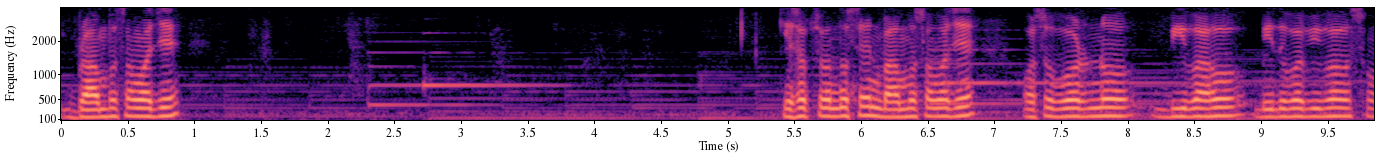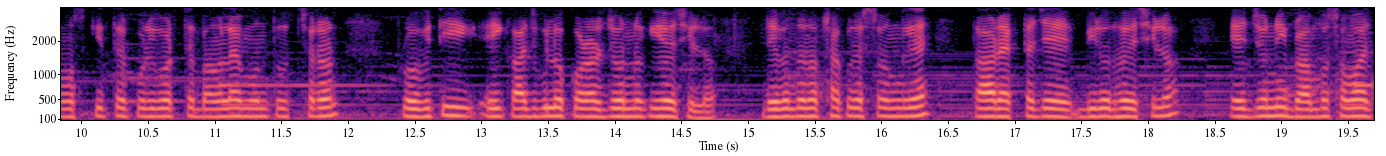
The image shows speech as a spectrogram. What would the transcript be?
ব্রাহ্ম সমাজে কেশবচন্দ্র সেন ব্রাহ্ম সমাজে অসবর্ণ বিবাহ, বিধবা বিবাহ, সংস্কৃতের পরিবর্তে বাংলায় মন্ত্র উচ্চারণ প্রভৃতি এই কাজগুলো করার জন্য কী হয়েছিল? দেবেন্দ্রনাথ ঠাকুরের সঙ্গে তার একটা যে বিরোধ হয়েছিল, এর জন্যই ব্রাহ্ম সমাজ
